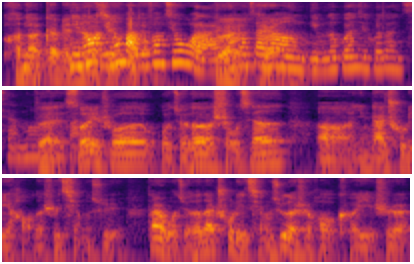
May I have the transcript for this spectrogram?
很难改变你。能你能把对方揪过来，然后再让你们的关系回到以前吗？对，吧所以说，我觉得首先，呃，应该处理好的是情绪。但是我觉得在处理情绪的时候，可以是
